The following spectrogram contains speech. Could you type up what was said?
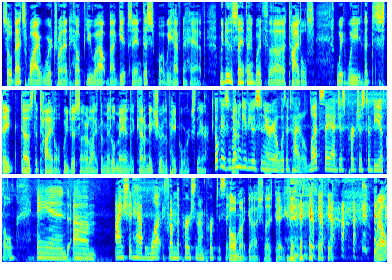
so that's why we're trying to help you out by get, saying this is what we have to have. We do the same thing with uh, titles. We, we the state does the title. We just are like the middleman that kind of makes sure the paperwork's there. Okay, so yeah. let me give you a scenario. Yeah with a title. Let's say I just purchased a vehicle and um, I should have what from the person I'm purchasing? Oh my gosh, okay. well,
